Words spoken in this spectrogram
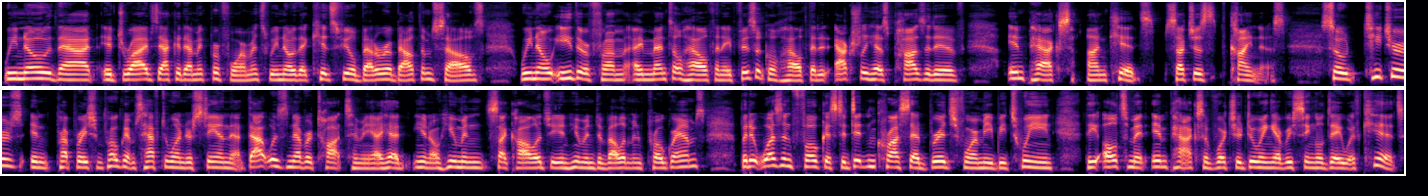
we know that it drives academic performance. We know that kids feel better about themselves. We know either from a mental health and a physical health that it actually has positive impacts on kids, such as kindness. So teachers in preparation programs have to understand that. That was never taught to me. I had, you know, human psychology and human development programs, but it wasn't focused. It didn't cross that bridge for me between the ultimate impacts of what you're doing every single day with kids.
